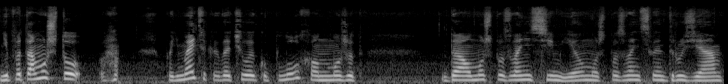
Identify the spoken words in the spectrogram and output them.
Не потому что, понимаете, когда человеку плохо, он может, да, он может позвонить семье, он может позвонить своим друзьям,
